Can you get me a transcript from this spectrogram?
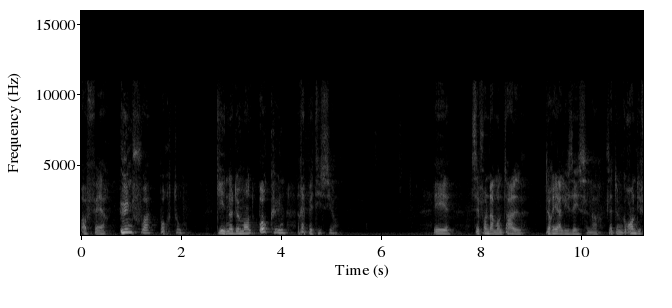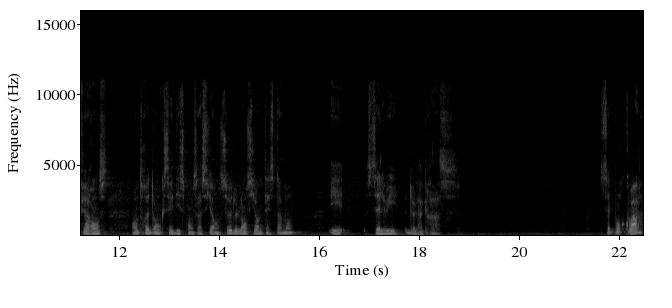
offert une fois pour tout, qui ne demande aucune répétition. Et c'est fondamental de réaliser cela. C'est une grande différence entre donc ces dispensations, ceux de l'Ancien Testament et celui de la grâce. C'est pourquoi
